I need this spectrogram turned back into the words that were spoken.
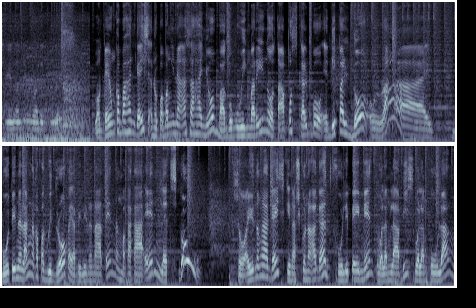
Sige natin yung wallet ko guys. Huwag kayong kabahan guys, ano pa bang inaasahan nyo? Bagong uwing marino, tapos kalbo, edi paldo, alright! Buti na lang nakapag-withdraw, kaya bili na natin ng makakain, let's go! So ayun na nga guys, kinash ko na agad, fully payment, walang labis, walang kulang.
